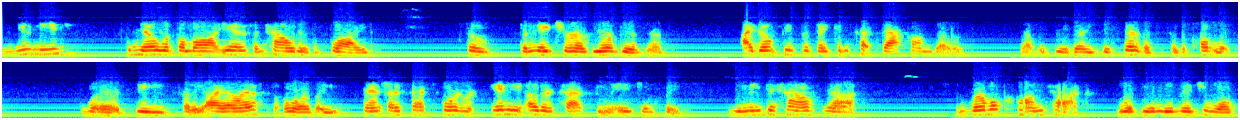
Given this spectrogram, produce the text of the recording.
you need to know what the law is and how it is applied. So the nature of your business. I don't think that they can cut back on those. That would be a very disservice to the public, whether it be for the IRS or the Franchise Tax Board or any other taxing agency. You need to have that verbal contact with the individual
